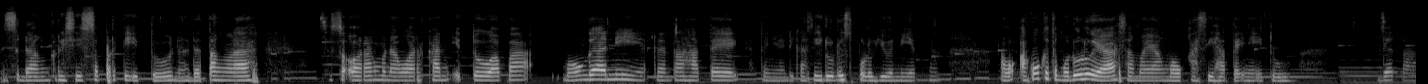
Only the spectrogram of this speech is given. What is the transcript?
sedang krisis seperti itu nah datanglah seseorang menawarkan itu apa mau nggak nih rental HT katanya dikasih dulu 10 unit nah Aku- ketemu dulu ya sama yang mau kasih HT-nya itu. Udah tah,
